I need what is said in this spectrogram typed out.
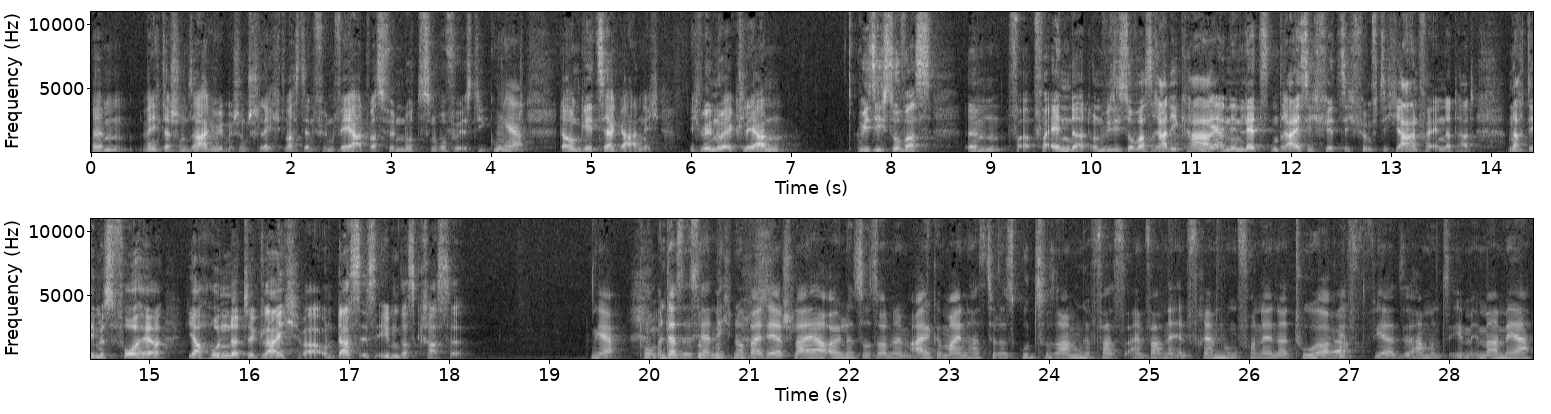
ähm, wenn ich das schon sage, wird mir schon schlecht. Was denn für ein Wert, was für ein Nutzen, wofür ist die gut? Ja. Darum geht's ja gar nicht. Ich will nur erklären, wie sich sowas ähm, ver verändert und wie sich sowas radikal ja. in den letzten 30, 40, 50 Jahren verändert hat, nachdem es vorher Jahrhunderte gleich war. Und das ist eben das Krasse. Ja, Punkt. und das ist ja nicht nur bei der Schleiereule so, sondern im Allgemeinen hast du das gut zusammengefasst, einfach eine Entfremdung von der Natur. Ja. Wir, wir, haben uns eben immer mehr,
